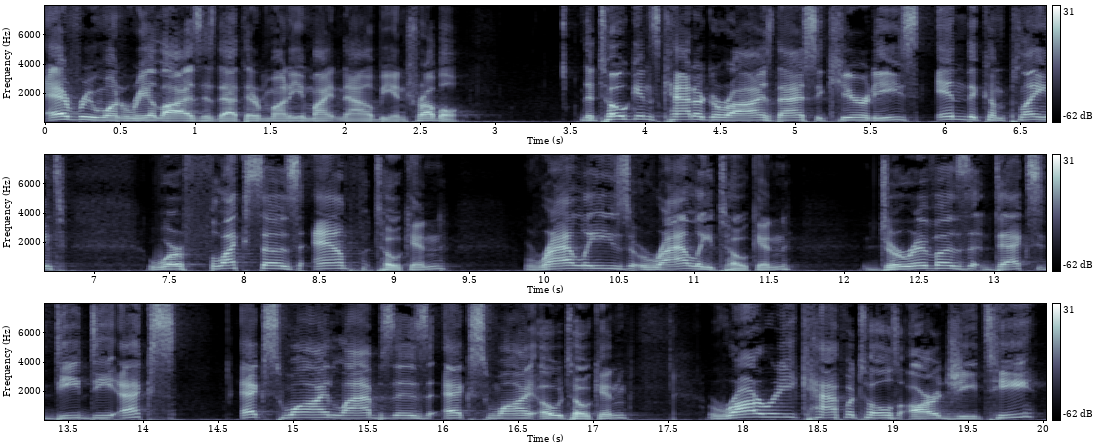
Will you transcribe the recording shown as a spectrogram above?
everyone realizes that their money might now be in trouble. The tokens categorized as securities in the complaint were Flexa's AMP token, Rally's Rally token, Deriva's DEX DDX, XY Labs' XYO token, Rari Capital's RGT,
